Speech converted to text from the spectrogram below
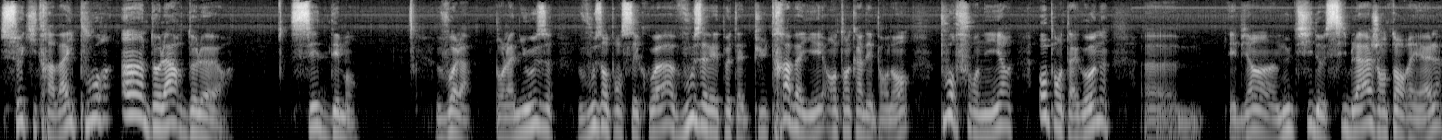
ceux qui travaillent pour un dollar de l'heure. C'est dément. Voilà, pour la news, vous en pensez quoi? Vous avez peut-être pu travailler en tant qu'indépendant pour fournir au Pentagone euh, eh bien, un outil de ciblage en temps réel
